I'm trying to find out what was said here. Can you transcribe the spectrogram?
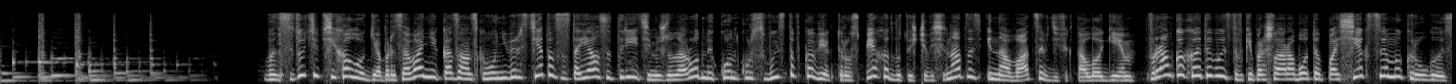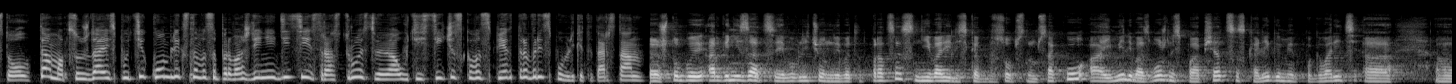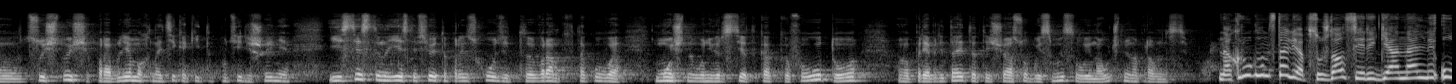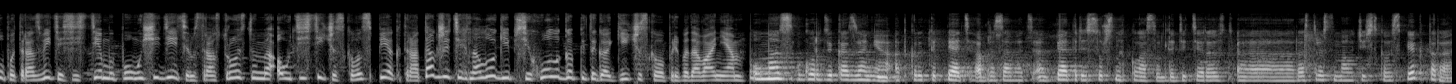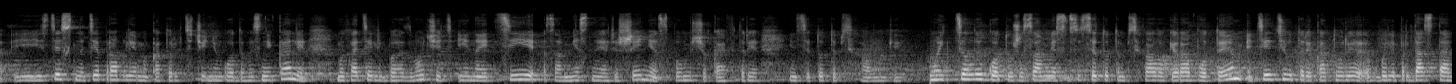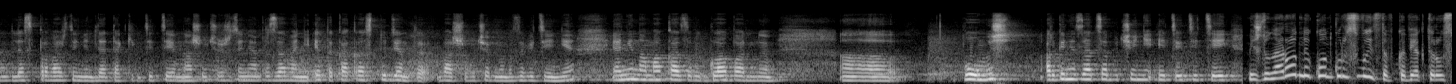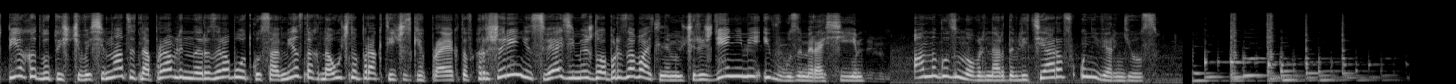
you В Институте психологии и образования Казанского университета состоялся третий международный конкурс-выставка «Вектор успеха-2018. Инновации в дефектологии». В рамках этой выставки прошла работа по секциям и круглый стол. Там обсуждались пути комплексного сопровождения детей с расстройствами аутистического спектра в Республике Татарстан. Чтобы организации, вовлеченные в этот процесс, не варились как бы в собственном соку, а имели возможность пообщаться с коллегами, поговорить о, существующих проблемах, найти какие-то пути решения. И, Естественно, если все это происходит в рамках такого мощного университета, как КФУ, то э, приобретает это еще особый смысл и научную направленность. На круглом столе обсуждался региональный опыт развития системы помощи детям с расстройствами аутистического спектра, а также технологии психолого-педагогического преподавания. У нас в городе Казани открыты 5, образовать, 5 ресурсных классов для детей с э, расстройством аутического спектра. И, естественно, те проблемы, которые в течение года возникали, мы хотели бы озвучить и найти совместные решения с помощью кафедры Института психологии. Мы целый год уже совместно с Институтом психологии работаем. И те тьютеры, тьютеры, которые были предоставлены для сопровождения для таких детей в наше учреждение образования, это как раз студенты вашего учебного заведения. И они нам оказывают глобальную э, помощь организации обучения этих детей. Международный конкурс-выставка «Вектор успеха-2018» направлен на разработку совместных научно-практических проектов, расширение связи между образовательными учреждениями и вузами России. Анна Глазунова, Ленардо Влетьяров, Универньюз.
